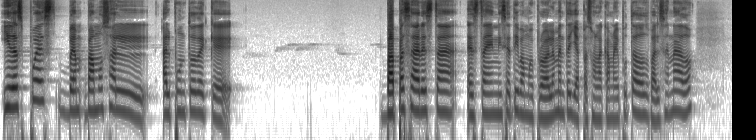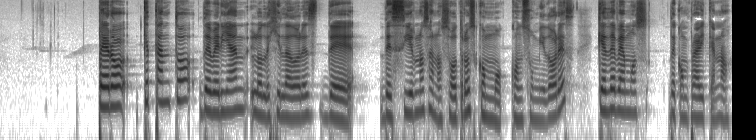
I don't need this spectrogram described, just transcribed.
Y después vamos al, punto de que va a pasar esta, esta iniciativa, muy probablemente ya pasó en la Cámara de Diputados, va al Senado. Pero, ¿qué tanto deberían los legisladores de decirnos a nosotros como consumidores qué debemos de comprar y qué no?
